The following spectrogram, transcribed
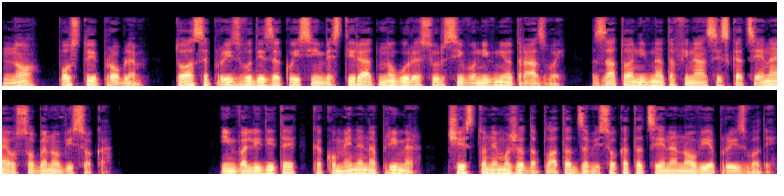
Но, постои проблем, тоа се производи за кои се инвестираат многу ресурси во нивниот развој, затоа нивната финансиска цена е особено висока. Инвалидите, како мене на пример, често не можат да платат за високата цена на овие производи.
